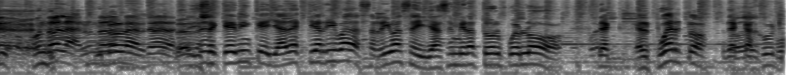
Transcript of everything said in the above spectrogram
Un dólar, un Un dólar. Dice Kevin que ya de aquí arriba, hasta arriba, se, ya se mira todo el pueblo, de el puerto de el Acajutla.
